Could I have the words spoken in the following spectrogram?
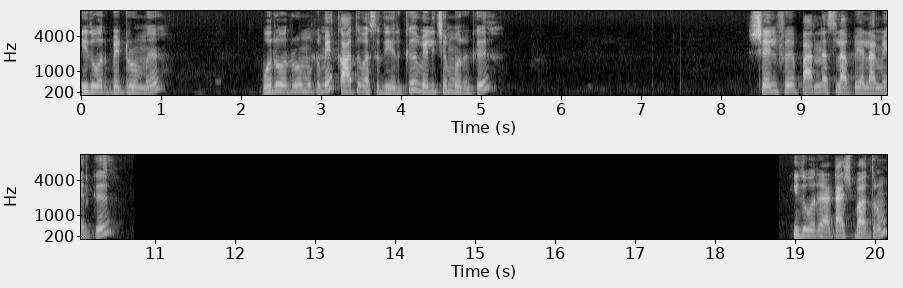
இது ஒரு பெட்ரூமு ஒரு ஒரு ரூமுக்குமே காற்று வசதி இருக்குது வெளிச்சமும் இருக்குது ஷெல்ஃபு பர்னர் ஸ்லாப்பு எல்லாமே இருக்குது இது ஒரு அட்டாச் பாத்ரூம்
